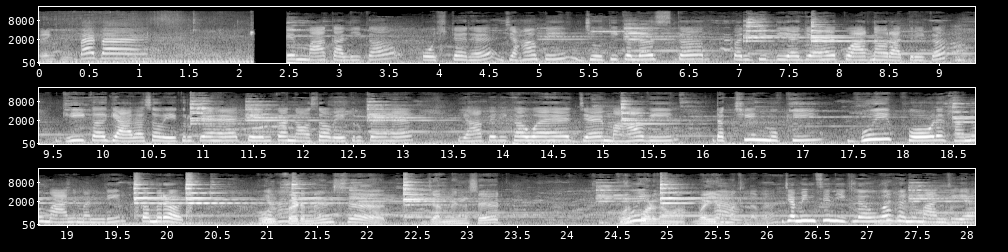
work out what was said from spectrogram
thank you bye bye ये माँ काली का पोस्टर है जहाँ पे ज्योति कलर्स का परिचित दिया गया है क्वार नवरात्रि का। घी का ग्यारह सौ एक रुपये है तेल का नौ सौ एक रुपये है। यहाँ पे लिखा हुआ है जय महावीर दक्षिण मुखी भूई फोड़ हनुमान मंदिर कमरौत मीन्स ज़मीन से का वही हाँ, मतलब है। ज़मीन से निकला हुआ हनुमान जी है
